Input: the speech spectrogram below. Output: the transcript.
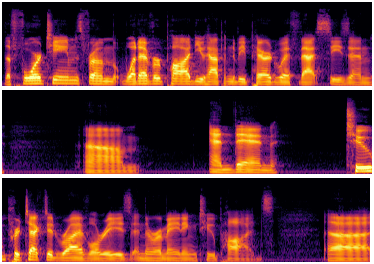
the four teams from whatever pod you happen to be paired with that season, um, and then two protected rivalries in the remaining two pods. Uh,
